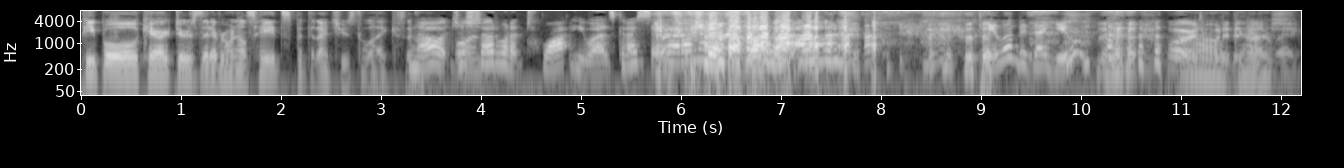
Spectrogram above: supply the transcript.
people, characters that everyone else hates, but that I choose to like. So No, it just Well, showed what a twat he was. Could I say that Caleb, is that you? or to Oh, put it another way.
